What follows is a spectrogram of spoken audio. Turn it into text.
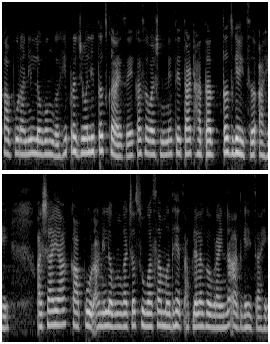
कापूर आणि लवंग हे प्रज्वलितच करायचं. एका सवाष्णीने ते ताट हातातच घ्यायचं आहे. अशा या कापूर आणि लवंगाच्या सुवासामध्येच आपल्याला गौराईंना आत घ्यायचं आहे.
